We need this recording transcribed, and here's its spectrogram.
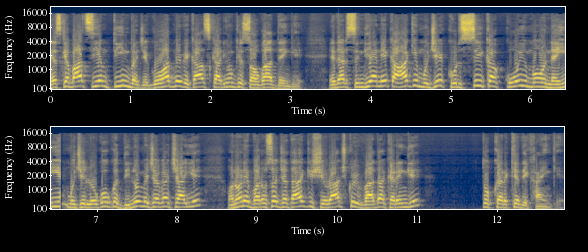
इसके बाद सीएम तीन बजे गोहद में विकास कार्यों की सौगात देंगे। इधर सिंधिया ने कहा कि मुझे कुर्सी का कोई मोह नहीं है, मुझे लोगों को दिलों में जगह चाहिए। उन्होंने भरोसा जताया कि शिवराज कोई वादा करेंगे तो करके दिखाएँगे।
